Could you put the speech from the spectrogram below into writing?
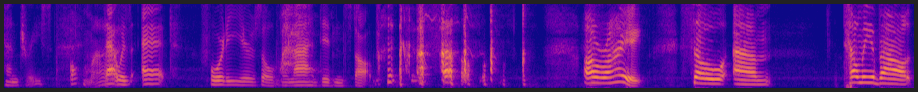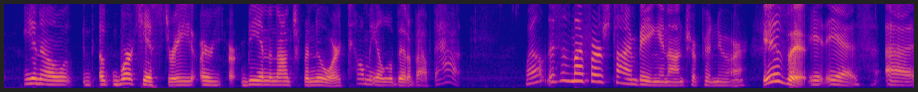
countries. oh my! That was at 40 years old, and I didn't stop. so, All right. So, um, tell me about you know uh, work history or, or being an entrepreneur. Tell me a little bit about that. well, this is my first time being an entrepreneur. Is it? It is. Uh,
